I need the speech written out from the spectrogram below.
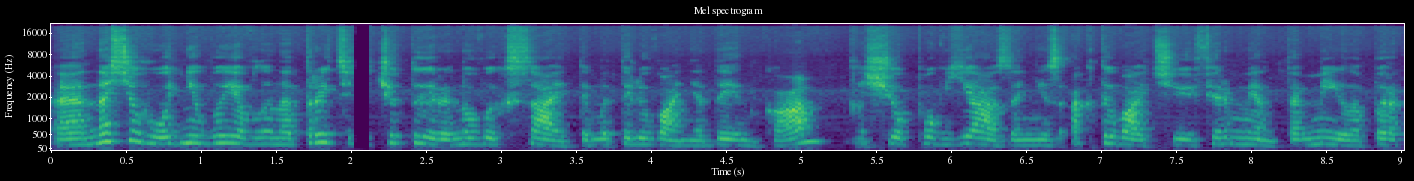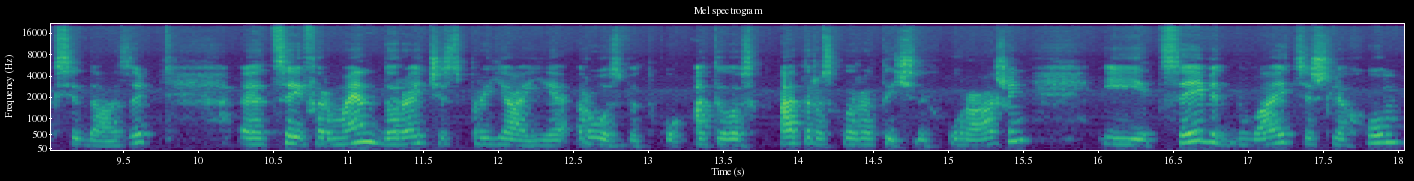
Е, на сьогодні виявлено 34 нових сайти метилювання ДНК, що пов'язані з активацією фермента мілопероксидази. Е, цей фермент, до речі, сприяє розвитку атеросклеротичних уражень, і це відбувається шляхом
